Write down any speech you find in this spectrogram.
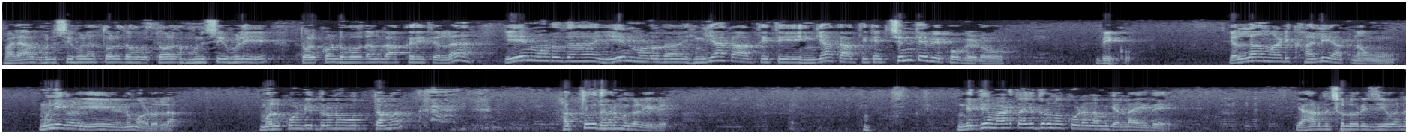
ಹೊಳ್ಯಾಗ ಹುಣಸಿ ಹುಳ ತೊಳೆದ ಹುಣಸಿ ಹುಳಿ ತೊಳ್ಕೊಂಡು ಹೋದಂಗ ಆಗ್ತೈತಲ್ಲ ಏನ್ ಮಾಡುದ? ಏನ್ ಮಾಡುದ? ಹಿಂಗ್ಯಾಕ ಆಗ್ತೈತಿ? ಹಿಂಗ್ಯಾಕ ಆಗ್ತೈತಿ ಚಿಂತೆ ಬೇಕೋ ಬೇಡೋ? ಬೇಕು. ಎಲ್ಲ ಮಾಡಿ ಖಾಲಿ ಯಾಕೆ ನಾವು? ಮುನಿಗಳು ಏನು ಮಾಡೋಲ್ಲ. ಮಲ್ಕೊಂಡಿದ್ರು ಉತ್ತಮ. ಹತ್ತು ಧರ್ಮಗಳಿವೆ. ನಿದ್ದೆ ಮಾಡ್ತಾ ಇದ್ರು ಕೂಡ ನಮಗೆಲ್ಲ ಇದೆ. ಯಾರ್ದು ಚಲೋ ರೀ ಜೀವನ?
